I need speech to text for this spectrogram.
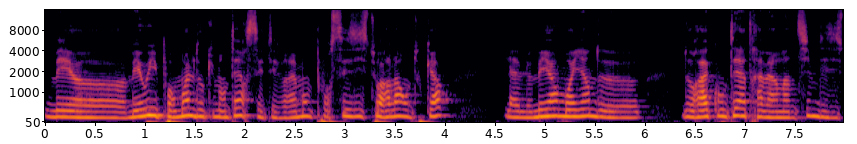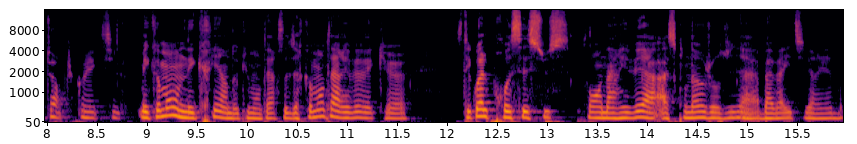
Mais, mais oui, pour moi, le documentaire, c'était vraiment pour ces histoires-là, en tout cas, le meilleur moyen de, de raconter à travers l'intime des histoires plus collectives. Mais comment on écrit un documentaire? C'est-à-dire comment t'es arrivé avec... C'était quoi le processus pour en arriver à, ce qu'on a aujourd'hui à Baba et Tibériade?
